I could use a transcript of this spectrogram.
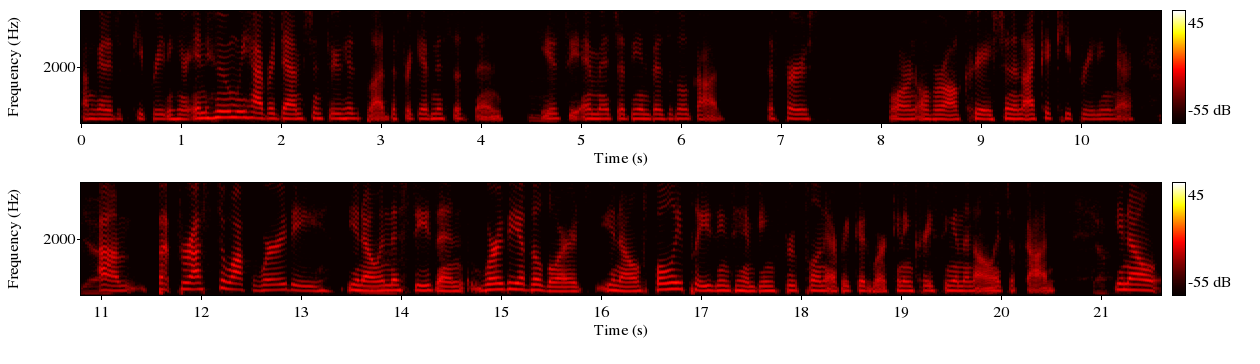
I'm going to just keep reading here. In whom we have redemption through his blood, the forgiveness of sins. He Mm, is the image of the invisible God, the firstborn over all creation. And I could keep reading there. Yeah. Um, but for us to walk worthy, you know, in Mhm. this season, worthy of the Lord, you know, fully pleasing to him, being fruitful in every good work and increasing in the knowledge of God. Yep. You know,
